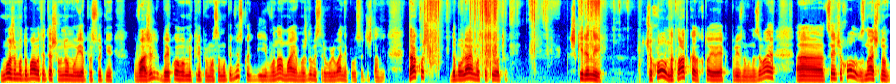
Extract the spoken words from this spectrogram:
можемо додати те, що в ньому є присутній важіль, до якого ми кріпимо саму підвіску, і вона має можливість регулювання по висоті штанги. Також додаємо такий от шкіряний чохол, накладка, хто його як по-різному називає. Е, Цей чохол значно,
